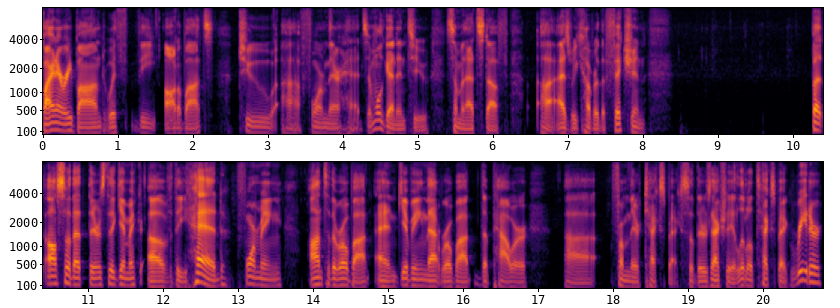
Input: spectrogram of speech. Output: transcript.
binary bond with the Autobots to uh, form their heads. And we'll get into some of that stuff uh, as we cover the fiction. But also that there's the gimmick of the head forming onto the robot and giving that robot the power uh, from their tech specs. So there's actually a little tech spec reader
